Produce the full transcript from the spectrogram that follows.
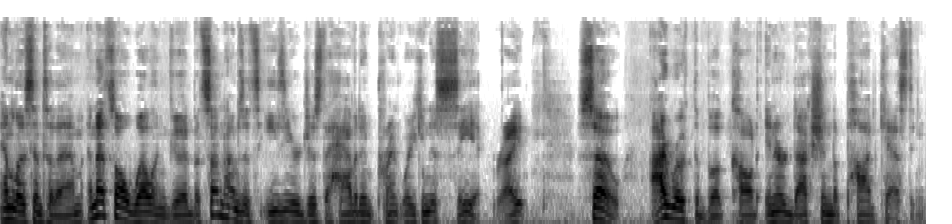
and listen to them, and that's all well and good, but sometimes it's easier just to have it in print where you can just see it, right? So, I wrote the book called Introduction to Podcasting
